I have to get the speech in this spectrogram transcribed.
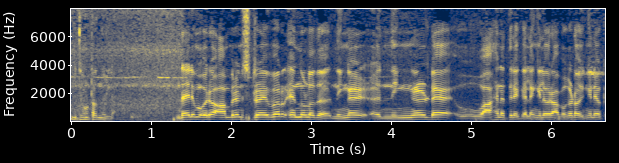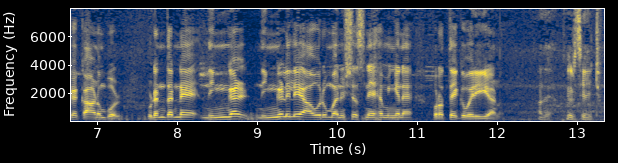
ബുദ്ധിമുട്ടൊന്നുമില്ല. എന്തായാലും ഒരു ആംബുലൻസ് ഡ്രൈവർ എന്നുള്ളത് നിങ്ങൾ നിങ്ങളുടെ വാഹനത്തിലേക്ക് അല്ലെങ്കിൽ ഒരു അപകടം ഇങ്ങനെയൊക്കെ കാണുമ്പോൾ ഉടൻ തന്നെ നിങ്ങൾ നിങ്ങളിലെ ആ ഒരു മനുഷ്യ സ്നേഹം ഇങ്ങനെ പുറത്തേക്ക് വരികയാണ്. അതെ തീർച്ചയായിട്ടും.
